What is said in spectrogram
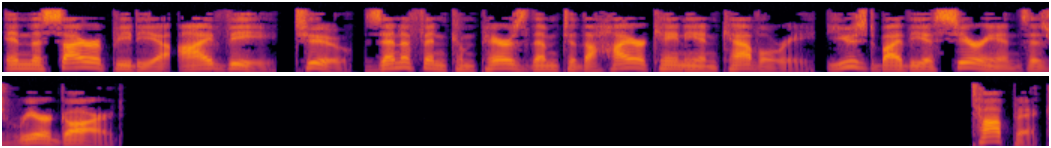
In the Cyropaedia IV, 2, Xenophon compares them to the Hyrcanian cavalry, used by the Assyrians as rear guard. Topic.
